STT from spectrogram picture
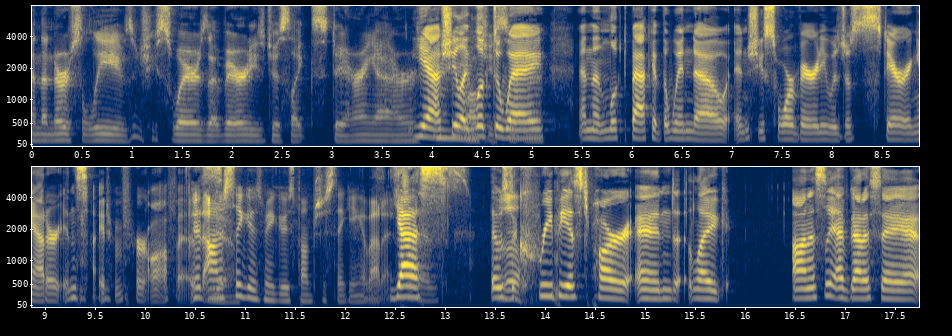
and the nurse leaves, and she swears that Verity's just like staring at her. Yeah, she like looked away and then looked back at the window and she swore Verity was just staring at her inside of her office. It honestly gives me goosebumps just thinking about it. Yes. That was the creepiest part. And like, honestly, I've got to say,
